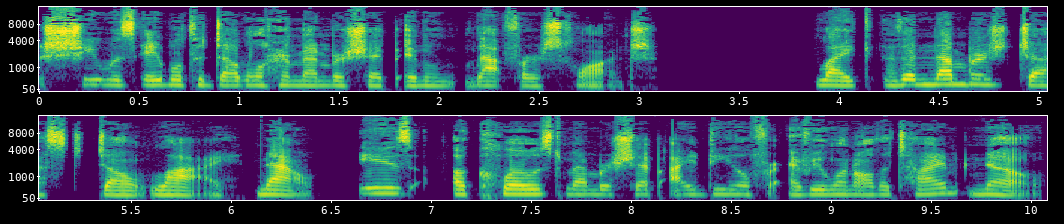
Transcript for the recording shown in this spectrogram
she was able to double her membership in that first launch. Like the numbers just don't lie. Now, is a closed membership ideal for everyone all the time? No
